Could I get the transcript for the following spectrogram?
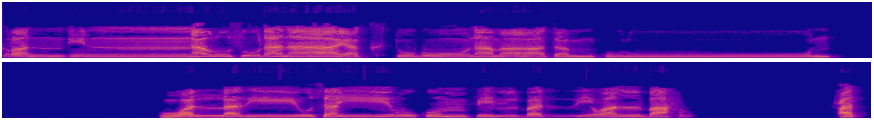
مكرا إن رسلنا يكتبون ما تمكرون. هو الذي يسيركم في البر والبحر حتى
